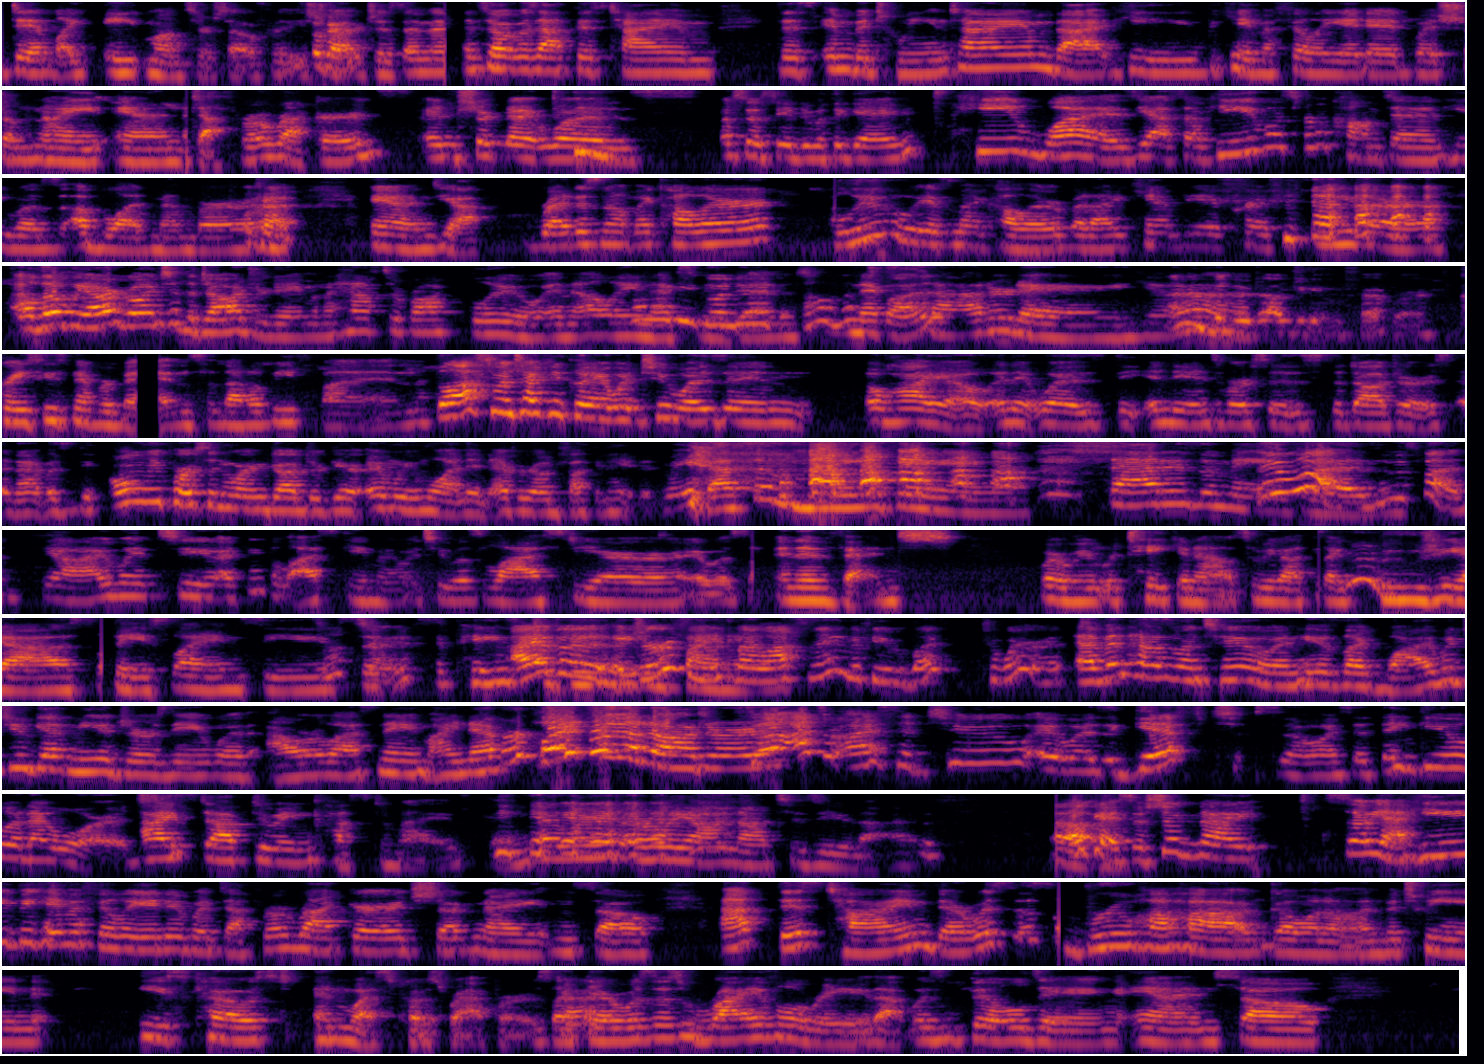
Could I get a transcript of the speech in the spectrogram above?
did like eight months or so for these Okay. charges, and then and so it was at this time, this in between time, that he became affiliated with Suge Knight and Death Row Records. And Suge Knight was associated with a gang. He was, yeah. So he was from Compton. He was a blood member. Okay. And yeah, red is not my color. Blue is my color, but I can't be a Crip either. Although we are going to the Dodger game, and I have to rock blue in LA Oh, next you going to- weekend. oh, next fun. Saturday. I haven't been to Yeah. a Dodger game forever. Gracie's never been, so that'll be fun. The last one technically I went to was in Ohio, and it was the Indians versus the Dodgers, and I was the only person wearing Dodger gear, and we won, and everyone fucking hated me. That's amazing. that is amazing. It was. It was fun. Yeah, I went to, I think the last game I went to was last year. It was an event where we were taken out. So we got like hmm. bougie ass baseline seats. That's It- nice. It pays I have a, a jersey with my last name if you would like to wear it. Evan has one too, and he he's like, "Why would you get me a jersey with our last name? I never played for the Dodgers. So that's what I said too. It was a gift, so I said thank you, and I wore it. I stopped doing customized things. I learned early on not to do that. Okay, so Suge Knight. So yeah, he became affiliated with Death Row Records, Suge Knight, and so at this time there was this brouhaha going on between East Coast and West Coast rappers. Like Okay. there was this rivalry that was building, and so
